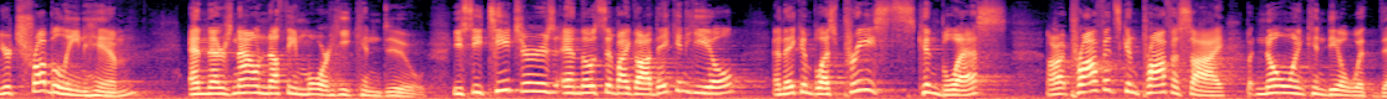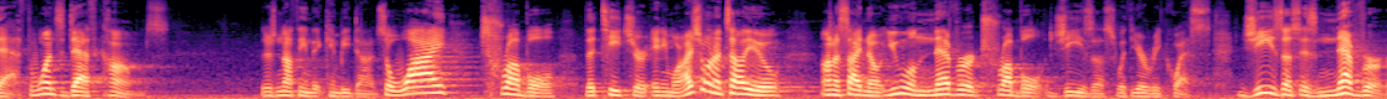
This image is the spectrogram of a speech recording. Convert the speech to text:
you're troubling him, and there's now nothing more he can do. You see, teachers and those sent by God, they can heal and they can bless. Priests can bless. All right, prophets can prophesy, but no one can deal with death. Once death comes, there's nothing that can be done. So, why trouble the teacher anymore? I just want to tell you, on a side note, you will never trouble Jesus with your requests. Jesus is never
